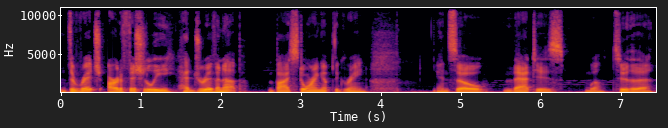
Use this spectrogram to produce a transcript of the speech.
the rich artificially had driven up by storing up the grain. And so that is, well, to the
